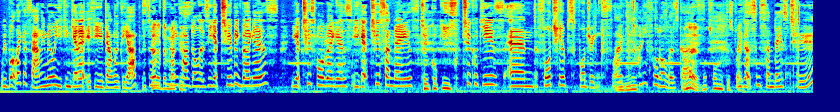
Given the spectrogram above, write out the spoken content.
we bought like a family meal. You can get it if you download the app. It's, better only twenty-five dollars. You get two big burgers. You get two small burgers. You get two sundaes, Two cookies. two cookies, and four chips, four drinks. Like twenty-four dollars, Mm-hmm. I know. guys. What's wrong with this place? We got some sundaes too.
